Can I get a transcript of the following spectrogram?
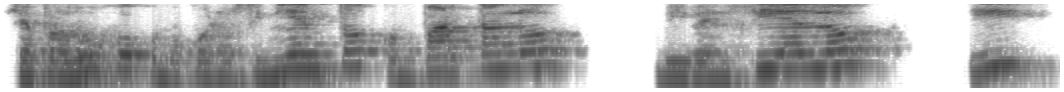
se produjo como conocimiento. Compártanlo, vivencienlo y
